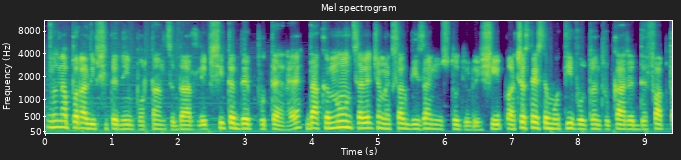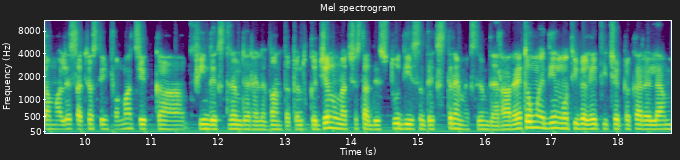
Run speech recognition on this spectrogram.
nu neapărat lipsite de importanță, dar lipsite de putere, dacă nu înțelegem exact designul studiului. Și acesta este motivul pentru care, de fapt, am ales această informație ca fiind extrem de relevantă, pentru că genul acesta de studii sunt extrem, extrem de rare, tocmai din motivele etice pe care le-am,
